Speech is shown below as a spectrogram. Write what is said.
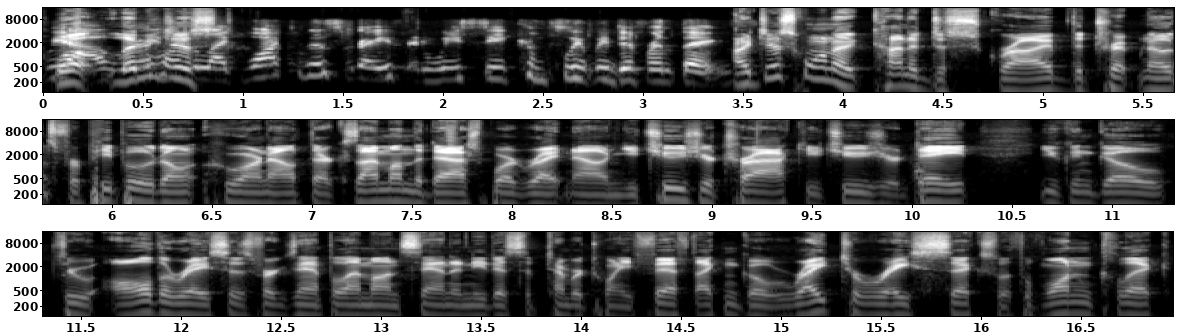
Well, yeah, let we're me just- like watch this race and we see completely different things. I just want to kind of describe the trip notes for people who don't who aren't out there because I'm on the dashboard right now, and you choose your track, you choose your date. You can go through all the races. For example, I'm on Santa Anita September 25th. I can go right to race six with one click,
